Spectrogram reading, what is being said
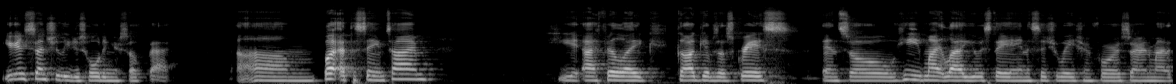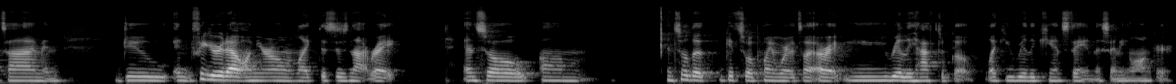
you're essentially just holding yourself back um, but at the same time he I feel like God gives us grace and so he might allow you to stay in a situation for a certain amount of time and do and figure it out on your own like this is not right. And so um until that gets to a point where it's like all right you really have to go like you really can't stay in this any longer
